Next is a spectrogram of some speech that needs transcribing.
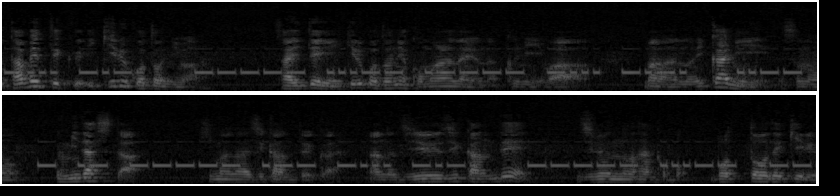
食べてく生きることには最低限生きることには困らないような国は、まあ、あのいかにその生み出した暇な時間というかあの自由時間で自分のなんかぼ没頭できる、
